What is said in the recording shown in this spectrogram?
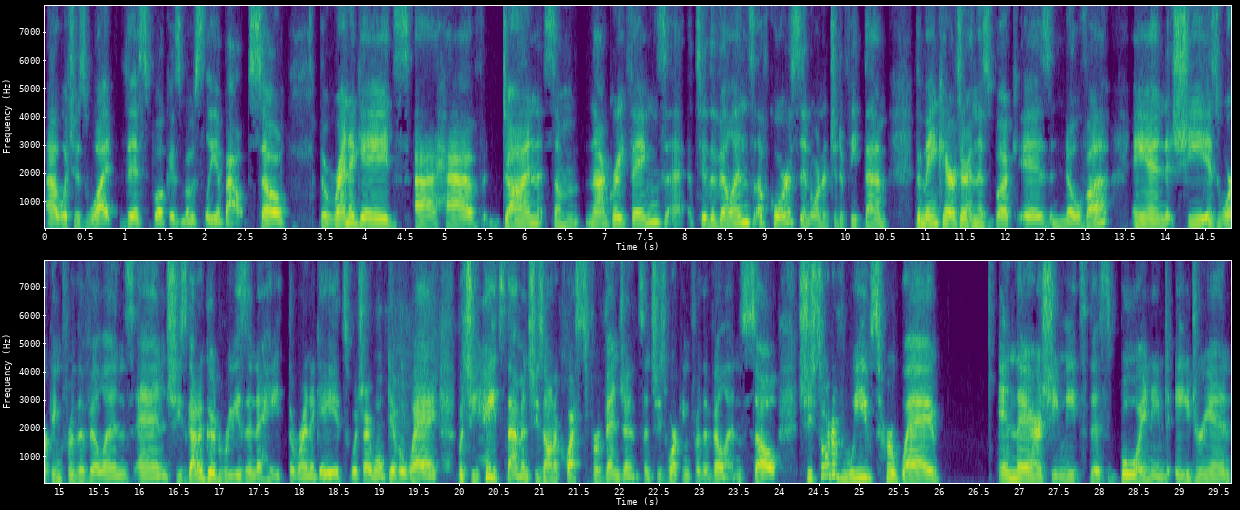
uh, which is what this book is mostly about. So the Renegades uh, have done some not great things uh, to the villains, of course, in order to defeat them. The main character in this book is Nova, and she is working for the villains, and she's got a good reason to hate the Renegades, which I won't give away, but she hates them, and she's on a quest for vengeance, and she's working for the villains. So she sort of weaves her way in there she meets this boy named Adrian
